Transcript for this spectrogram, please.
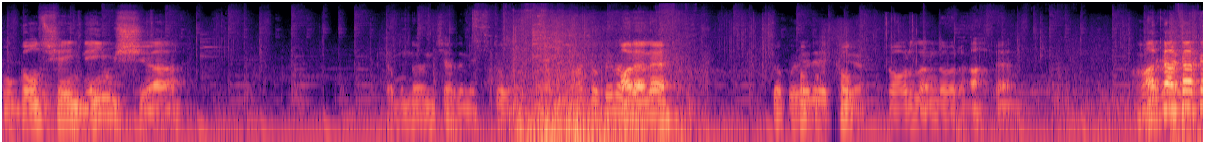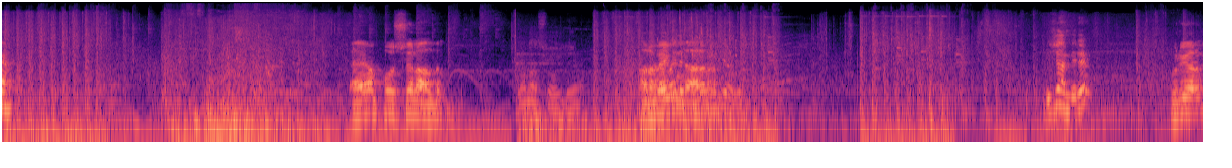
O gold şey neymiş ya? Ya bunların içeride medkit olması lazım. Aha çok iyi bak. Ana ne? Çok direkt çok, doğru lan doğru. Ah be. Aha, Arka bu arka arka. Ben hemen pozisyon aldım. O nasıl oldu ya? Arabaya bindi araba. kim gidiyor bu? Bir can biri. Vuruyorum.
